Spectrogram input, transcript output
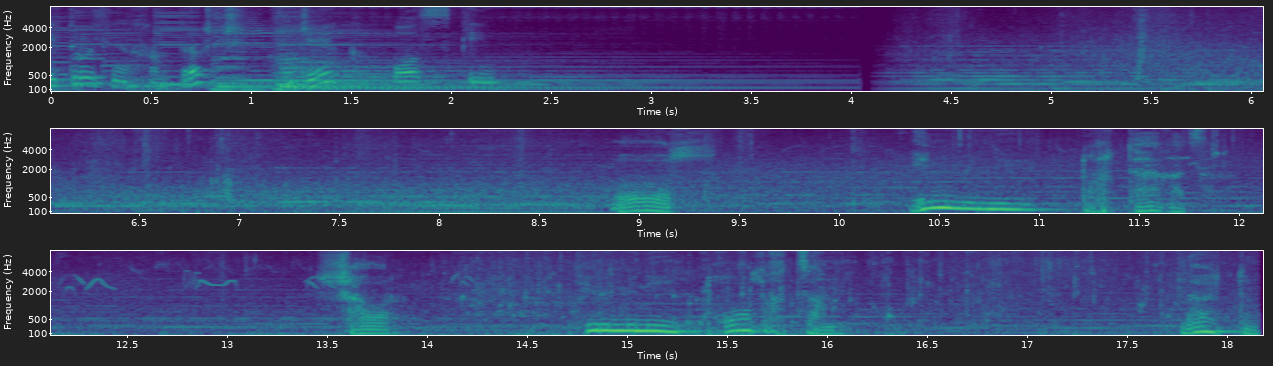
Нэвтрүүлгийн хамтрагч Джек Волскин. Уул. Энэ миний дуртай газар шавар. Тэр миний туулах зам. Нойтон.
